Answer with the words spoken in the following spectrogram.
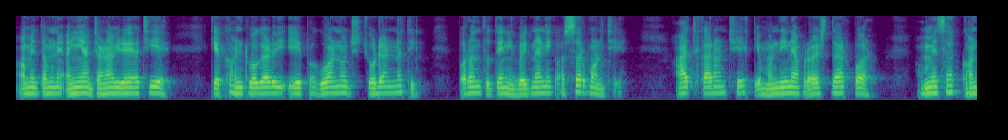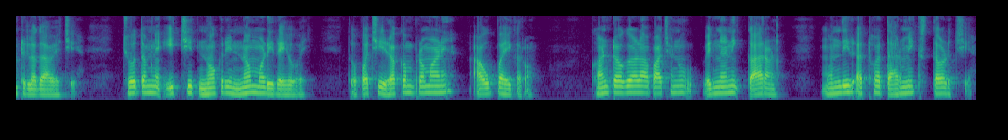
અમે તમને અહીંયા જણાવી રહ્યા છીએ કે ઘંટ વગાડવી એ ભગવાનનો જ જોડાણ નથી, પરંતુ તેની વૈજ્ઞાનિક અસર પણ છે. આ જ કારણ છે કે મંદિરના પ્રવેશદ્વાર પર હંમેશા ઘંટ લગાવે છે. જો તમને ઈચ્છિત નોકરી ન મળી રહી હોય, તો પછી રકમ પ્રમાણે આ ઉપાય કરો. ઘંટ અગાળા પાછળનું વૈજ્ઞાનિક કારણ મંદિર અથવા ધાર્મિક સ્થળ છે.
